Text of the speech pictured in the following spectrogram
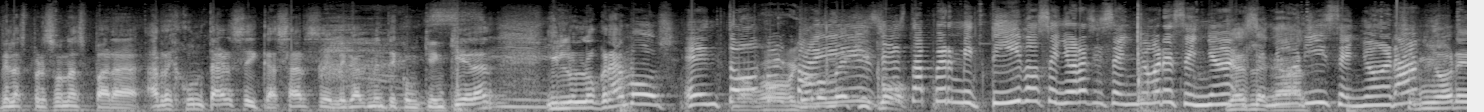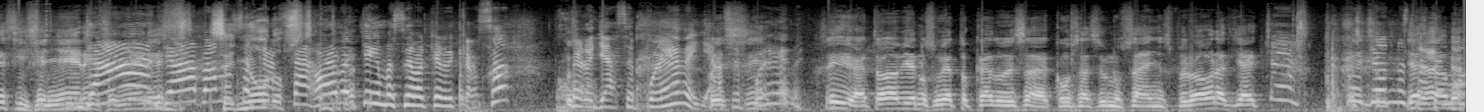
de las personas para a rejuntarse y casarse legalmente con quien quieran. Y lo logramos. En todo No, el todo país México. ya está permitido, señoras y señores, señor, señor y señora. Señores y señores, ya, señores. ya, vamos señoros. a casar. Ahora a ver quién se va a querer casar. Pero ya se puede, ya Pues se sí, puede. sí, todavía nos hubiera tocado esa cosa hace unos años, pero ahora ya, Pues ya no ya estamos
